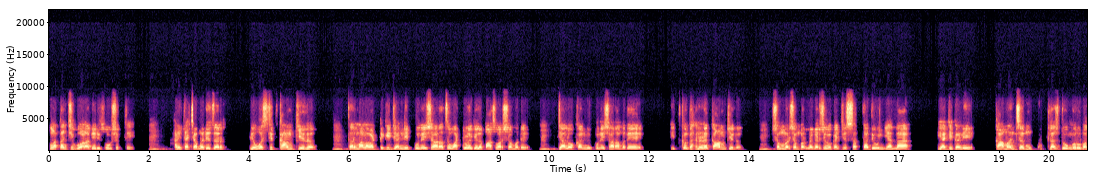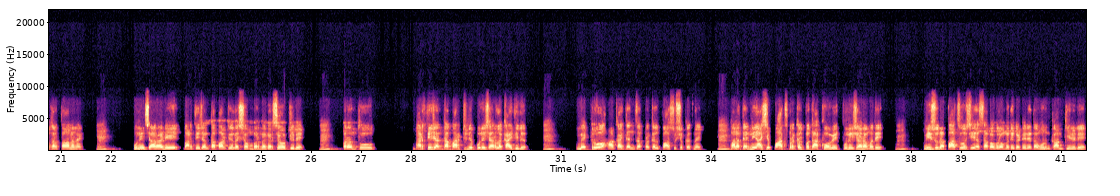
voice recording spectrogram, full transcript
मतांची गोळाबेरीज होऊ शकते. आणि त्याच्यामध्ये जर व्यवस्थित काम केलं तर मला वाटतं की ज्यांनी पुणे शहराचं वाटोळं केलं पाच वर्षामध्ये ज्या लोकांनी पुणे शहरामध्ये इतकं घाणेरडं काम केलं शंभर शंभर नगरसेवकांची सत्ता देऊन यांना या ठिकाणी कामांचं कुठलाच डोंगर उभा करता आला नाही. पुणे शहराने भारतीय जनता पार्टीला शंभर नगरसेवक दिले. परंतु भारतीय जनता पार्टीने पुणे शहराला काय दिलं? मेट्रो हा काय त्यांचा प्रकल्प असू शकत नाही. मला त्यांनी असे पाच प्रकल्प दाखवावेत पुणे शहरामध्ये. मी सुद्धा पाच वर्ष या सभागृहामध्ये गटनेता म्हणून काम केलेले आहे.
